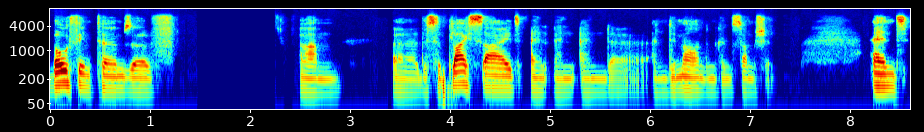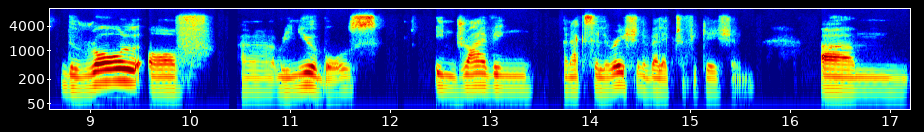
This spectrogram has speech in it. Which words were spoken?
both in terms of um, uh, the supply side and, and, and, uh, and demand and consumption. And the role of uh, renewables in driving an acceleration of electrification um,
